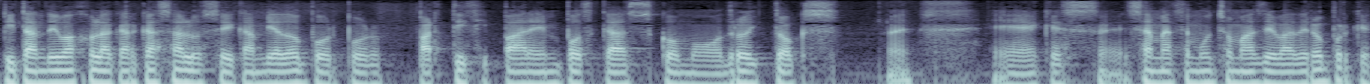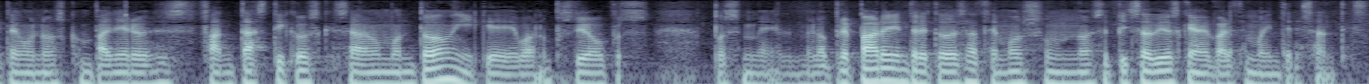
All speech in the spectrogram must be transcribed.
pitando y bajo la carcasa los he cambiado por, por participar en podcasts como Droid Talks, ¿eh? que se me hace mucho más llevadero porque tengo unos compañeros fantásticos que saben un montón y que bueno, pues yo pues, pues me, me lo preparo y entre todos hacemos unos episodios que me parecen muy interesantes.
